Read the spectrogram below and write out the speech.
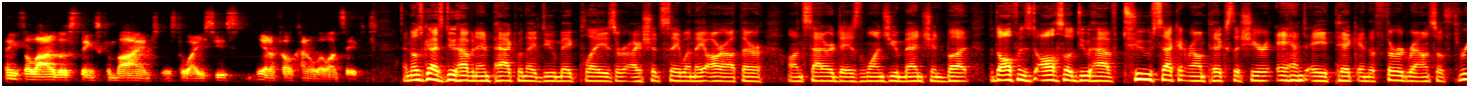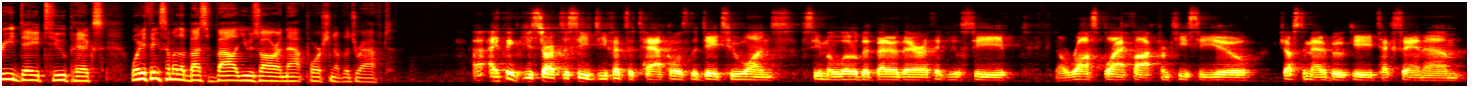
I think it's a lot of those things combined as to why you see the NFL kind of low on safeties. And those guys do have an impact when they do make plays, or I should say, when they are out there on Saturdays, the ones you mentioned. But the Dolphins also do have two second round picks this year and a pick in the third round. So three day two picks. What do you think some of the best values are in that portion of the draft? I think you start to see defensive tackles, the day two ones, seem a little bit better there. I think you'll see you know, Ross Blacklock from TCU, Justin Madubuike, Texas A&M,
